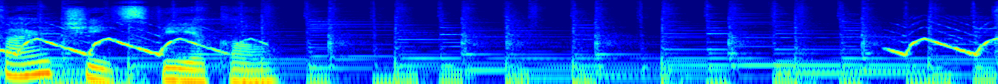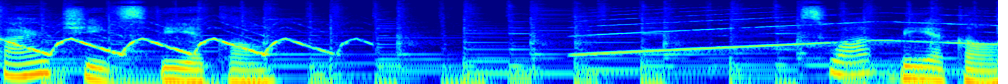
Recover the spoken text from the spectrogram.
Fire chief's vehicle. Fire chief's vehicle. SWAT vehicle.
